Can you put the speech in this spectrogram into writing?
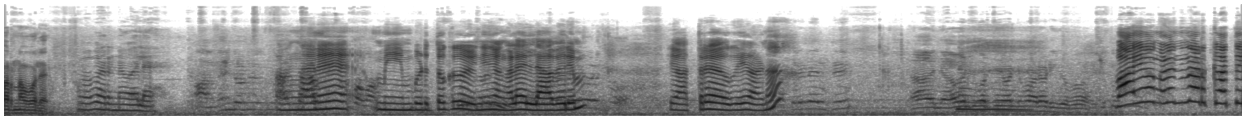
പറഞ്ഞ പോലെ. പറഞ്ഞ പോലെ. അങ്ങനെ മീൻപിടുത്തൊക്കെ കഴിഞ്ഞ് ഞങ്ങൾ എല്ലാവരും യാത്രയാവുകയാണ് ആ ഞാൻ വണ്ടി കുറച്ച് വണ്ടി മാറി അടിക്കും വായോ നിങ്ങളൊന്നും നടക്കാത്തേ?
